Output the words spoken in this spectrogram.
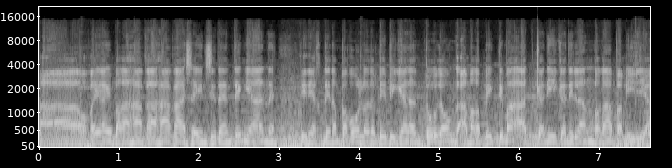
uh, o kaya yung mga haka-haka sa insidenteng yan. Tiniyak din ng Pangulo na bibigyan ng tulong ang mga biktima at kani-kanilang mga pamilya.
